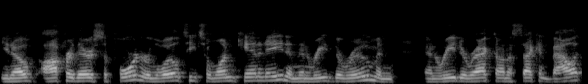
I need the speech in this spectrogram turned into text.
you know, offer their support or loyalty to one candidate and then read the room and and redirect on a second ballot.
